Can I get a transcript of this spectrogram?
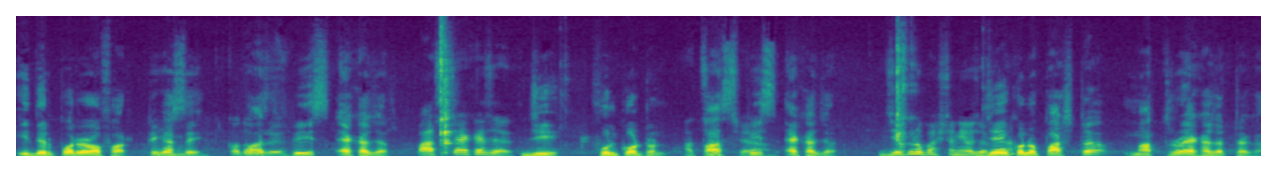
ঈদের পরের অফার ঠিক আছে? কত পাঁচ করে? পিস এক হাজার। পাঁচটা এক হাজার? জি ফুল কটন আচ্ছা, পাঁচ আচ্ছা। পিস এক হাজার। যে কোনো পাঁচটা নিয়ে যাবে যে কোনো পাঁচটা মাত্র এক হাজার টাকা।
